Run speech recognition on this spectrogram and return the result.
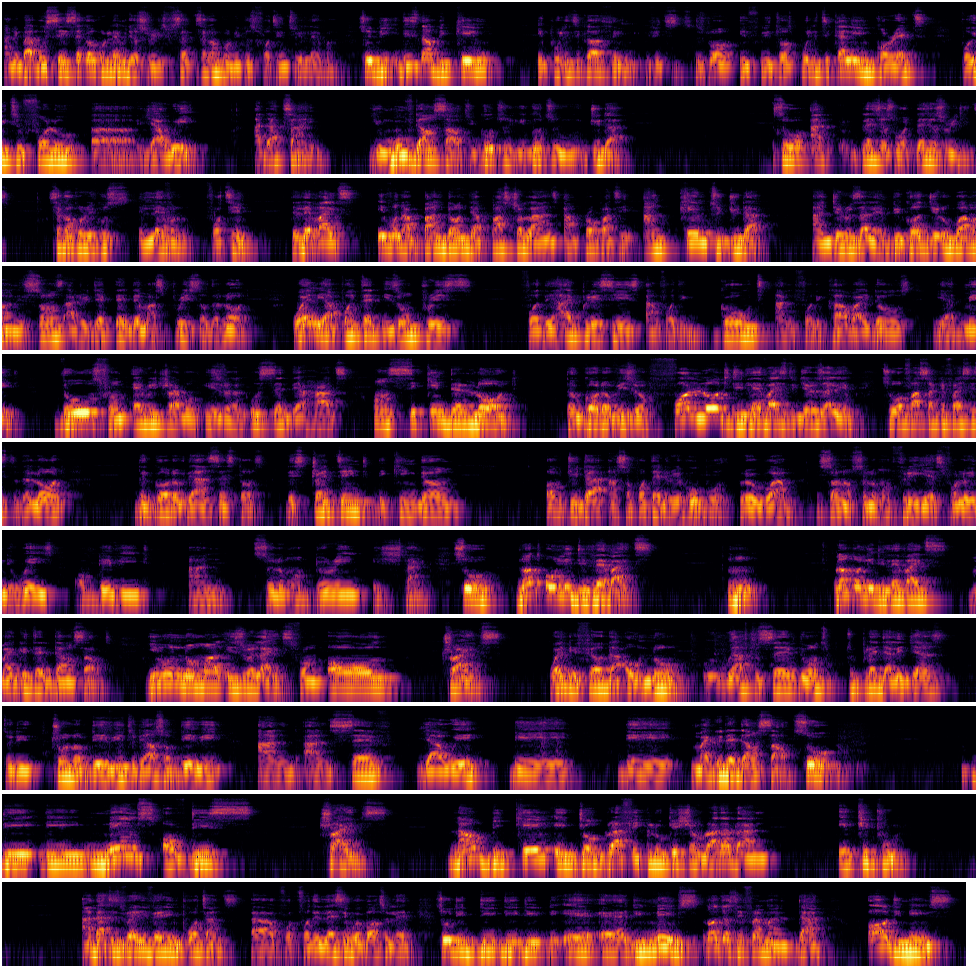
And the Bible says, Second let me just read Second Chronicles 14 to 11. So be, this now became a political thing. If, it's, if it was politically incorrect for you to follow uh, Yahweh at that time, you move down south, you go to you go to Judah. So and let's just watch, let's just read it. Second Chronicles 11, 14. The Levites even abandoned their pasture lands and property and came to Judah and Jerusalem because Jeroboam and his sons had rejected them as priests of the Lord. When he appointed his own priests for the high places and for the goats and for the calf idols he had made, those from every tribe of Israel who set their hearts on seeking the Lord, the God of Israel, followed the Levites to Jerusalem to offer sacrifices to the Lord the God of their ancestors. They strengthened the kingdom of Judah and supported Rehoboam, the son of Solomon, three years following the ways of David and Solomon during his time. So not only the Levites, hmm, not only the Levites migrated down south, even normal Israelites from all tribes, when they felt that, oh no, we have to serve, they want to, to pledge allegiance to the throne of David, to the house of David, and and serve Yahweh, they they migrated down south. So the the names of these tribes now became a geographic location rather than a people. And that is very, very important uh, for, for the lesson we're about to learn. So the the the the, the, uh, uh, the names, not just Ephraim and Dan, all the names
